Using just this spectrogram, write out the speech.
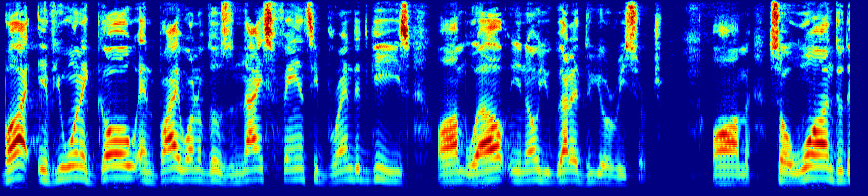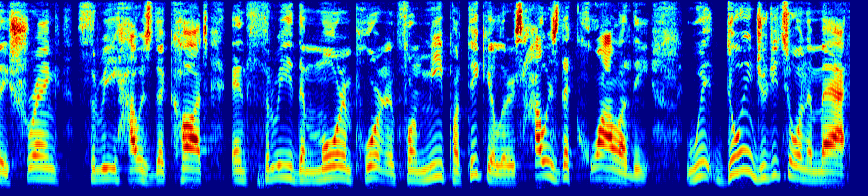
But if you want to go and buy one of those nice fancy branded gis, um, well, you know, you got to do your research. Um, so one, do they shrink? Three, how is the cut? And three, the more important for me particular is how is the quality? We, doing jujitsu on the mat,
